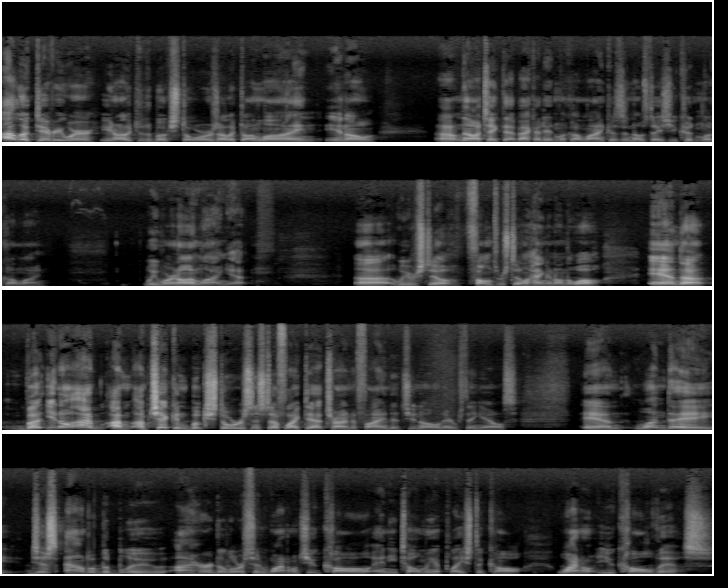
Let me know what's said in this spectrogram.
I looked everywhere. You know, I looked at the bookstores, I looked online, you know, uh, no, I take that back. I didn't look online because in those days you couldn't look online. We weren't online yet. Uh, we were still phones were still hanging on the wall, and uh, but you know I'm, I'm I'm checking bookstores and stuff like that, trying to find it, you know, and everything else. And one day, just out of the blue, I heard the Lord said, Why don't you call? And He told me a place to call. Why don't you call this?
